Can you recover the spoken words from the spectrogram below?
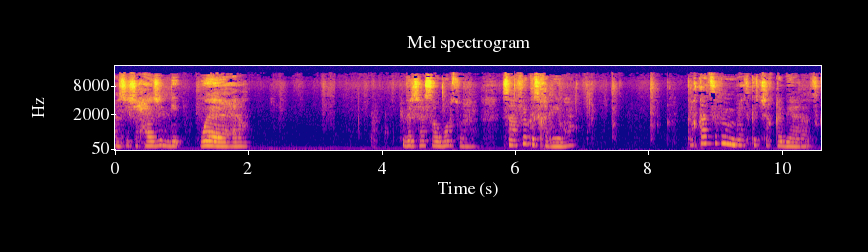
عرفتي شي حاجة اللي واعرة. درتها صورت صافي وكتخليوها تلقات صافي من بعد كتشقي بها راسك.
